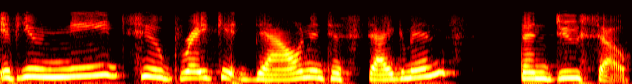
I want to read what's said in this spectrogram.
If you need to break it down into segments, then do so.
